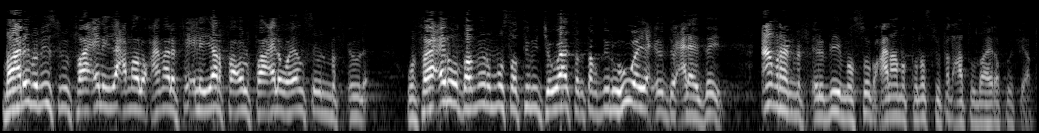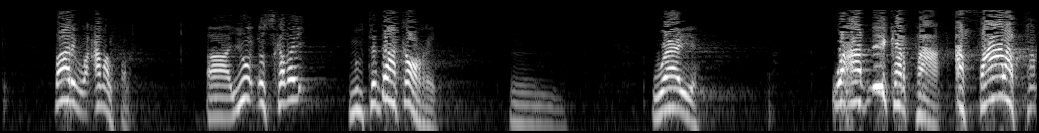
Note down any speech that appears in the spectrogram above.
daaribun ismu faacilin yacmalu camala ficli yarfacu lfaacila wayansib lmafcuula wafaacilu damiiru mustatiru jawaasan taqdiru huwa yaxudu calى zayd. Camran mafcuul bihi mansuub calaamatu nasbi fatxatu daahiratu fi akhirih daarib waa camal fala yuu cuskaday mubtadaha ka horey waaya waxaad dhihi kartaa asaalatan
